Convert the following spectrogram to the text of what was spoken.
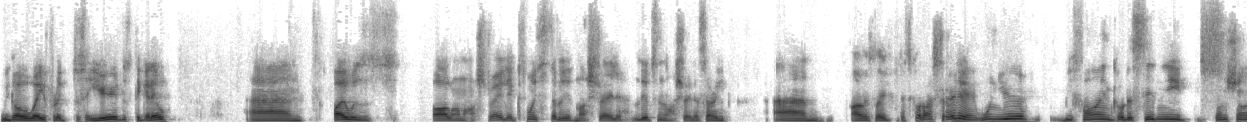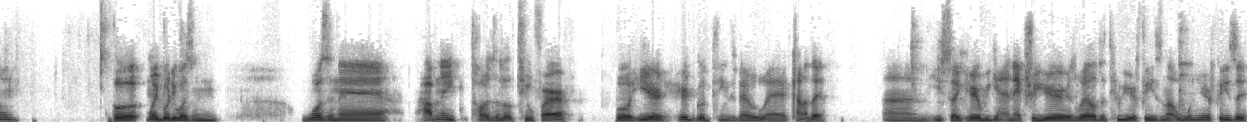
we go away for like just a year just to get out. And I was all on Australia because my sister lives in Australia, lives in Australia, sorry. And I was like, let's go to Australia. One year, be fine. Go to Sydney, sunshine. But my buddy wasn't wasn't uh, having it. Thought it was a little too far. But here, heard good things about uh, Canada. And he's like, here we get an extra year as well. The two year visa, not one year visa.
